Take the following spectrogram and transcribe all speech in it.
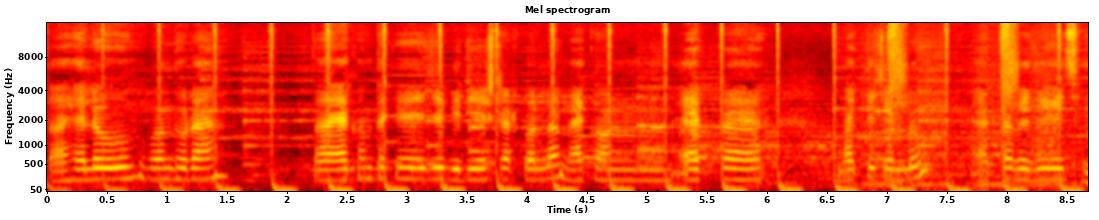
তা হ্যালো বন্ধুরা। তা এখন থেকে এই যে ভিডিও স্টার্ট করলাম, এখন একটা বাজতে চলল, একটা বেজে গেছি।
